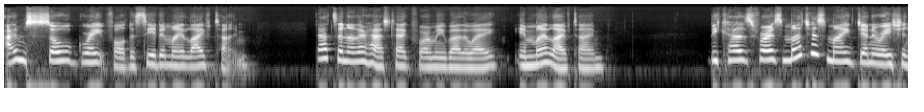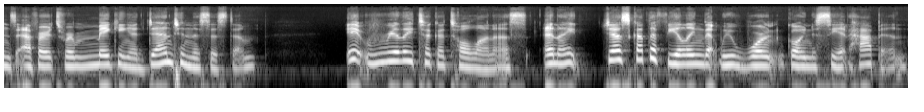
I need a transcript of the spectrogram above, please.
I'm so grateful to see it in my lifetime. That's another hashtag for me, by the way, in my lifetime. Because for as much as my generation's efforts were making a dent in the system, it really took a toll on us, and I just got the feeling that we weren't going to see it happen.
